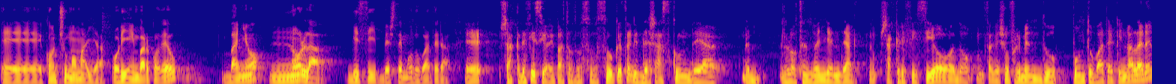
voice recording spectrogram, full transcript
e, kontsumo maila hori egin barko deu, baino nola bizi beste modu batera. E, sakrifizioa ipatu duzu, zuk ezagit desazkundea lotzen duen jendeak sakrifizio edo zake, sufrimendu puntu batekin ala ere,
